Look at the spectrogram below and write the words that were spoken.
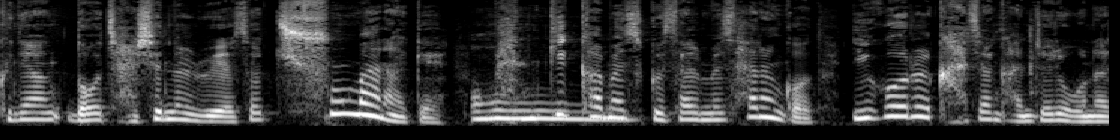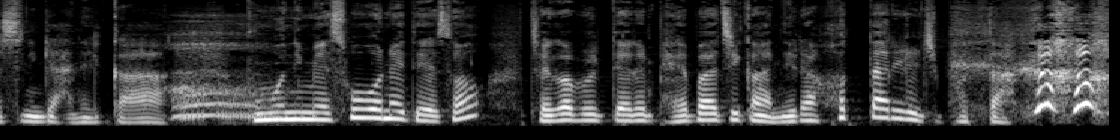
그냥 너 자신을 위해서 충만하게 오. 만끽하면서 그 삶을 사는 것. 이거를 가장 간절히 원하시는 게 아닐까. 부모님의 소원에 대해서 제가 볼 때는 배바지가 아니라 헛다리를 짚었다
